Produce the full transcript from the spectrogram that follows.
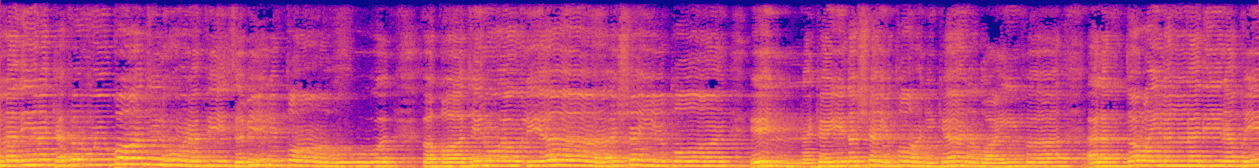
والذين كفروا يقاتلون في سبيل الطاغوت فقاتلوا أولياء الشيطان. إن كيد الشيطان كان ضعيفا. ألم تر إلى الذين قيل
